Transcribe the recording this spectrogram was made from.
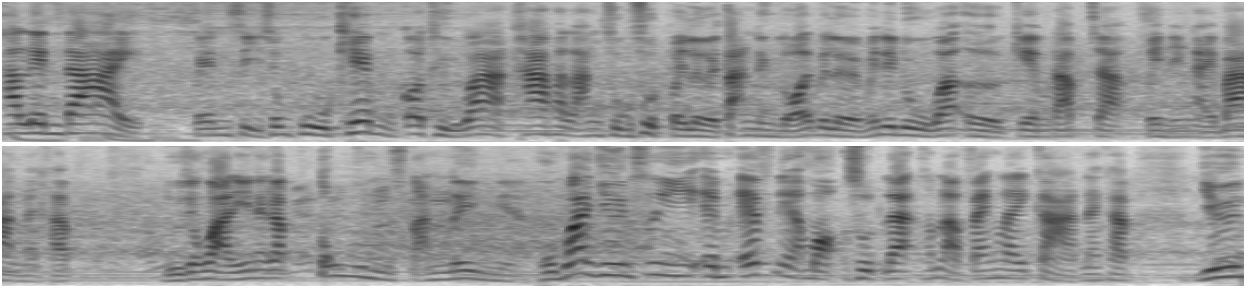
ถ้าเล่นได้เป็นสีชมพูเข้มก็ถือว่าค่าพลังสูงสุดไปเลยตัน 100 ไปเลย ไม่ได้ดูว่าเออเกมรับจะเป็นยังไงบ้างนะครับดูจังหวะนี้นะครับตุ้มสตันนิ่งเนี่ยผมว่ายืน CMF เนี่ยเหมาะสุดละสำหรับแฟงไลการ์ดนะครับยืน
